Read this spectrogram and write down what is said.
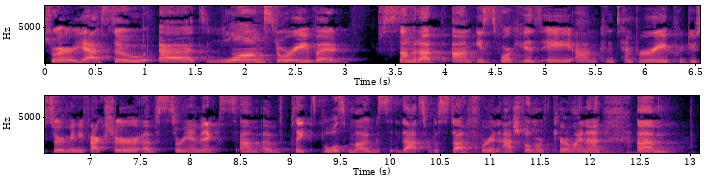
Sure. Yeah. So uh, it's a long story, but sum it up, um, East Fork is a um, contemporary producer, manufacturer of ceramics, um, of plates, bowls, mugs, that sort of stuff. We're in Asheville, North Carolina.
